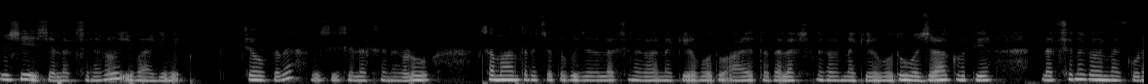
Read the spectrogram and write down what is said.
ವಿಶೇಷ ಲಕ್ಷಣಗಳು ಇವಾಗಿವೆ. ಚೌಕದ ವಿಶೇಷ ಲಕ್ಷಣಗಳು ಸಮಾಂತರ ಚತುರ್ಭುಜದ ಲಕ್ಷಣಗಳನ್ನು ಕೇಳ್ಬೋದು, ಆಯತದ ಲಕ್ಷಣಗಳನ್ನು ಕೇಳ್ಬೋದು, ವಜ್ರಾಕೃತಿಯ ಲಕ್ಷಣಗಳನ್ನು ಕೂಡ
